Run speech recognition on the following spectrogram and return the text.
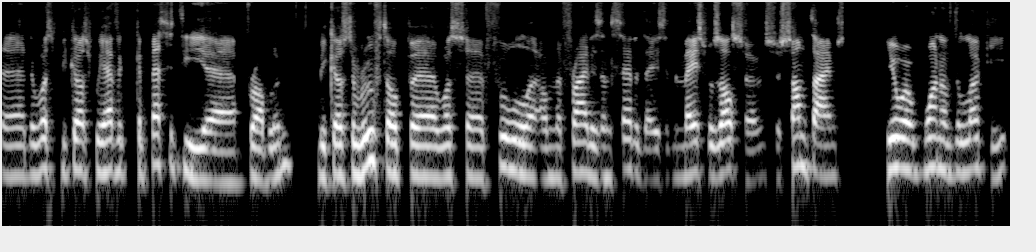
Uh, there was because we have a capacity uh, problem because the rooftop uh, was full on the Fridays and Saturdays, and the maze was also. So sometimes you were one of the lucky,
